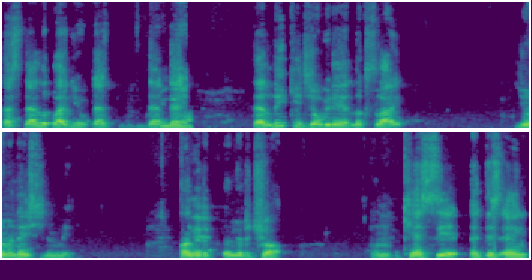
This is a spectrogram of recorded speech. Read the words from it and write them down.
That's that look like you that that that that leakage over there looks like urination to me under yeah. the under the truck. I can't see it at this angle.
